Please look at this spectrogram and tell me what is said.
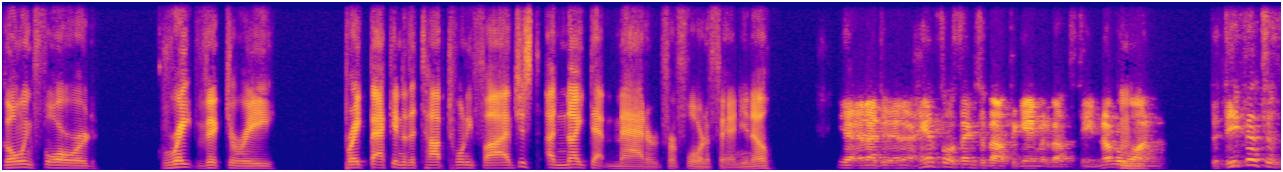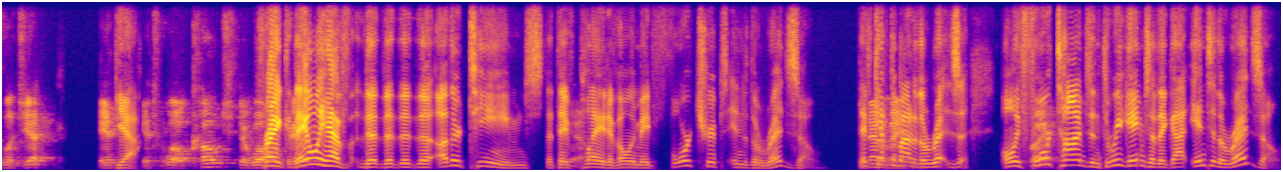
going forward, great victory. Break back into the top twenty-five. Just a night that mattered for Florida fan. You know. Yeah, and I did, and a handful of things about the game and about the team. Number mm-hmm. one, the defense is legit. It's, yeah, it's well coached. They're well Frank, prepared. they only have the, the the, the other teams that they've yeah. played have only made four trips into the red zone. They've kept them out of the red. zone. Only four right. times in three games have they got into the red zone.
